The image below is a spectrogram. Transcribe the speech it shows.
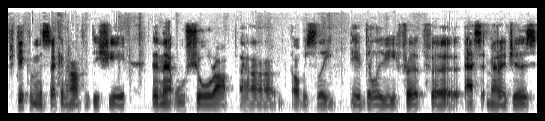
particularly in the second half of this year, then that will shore up uh, obviously the ability for for asset managers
